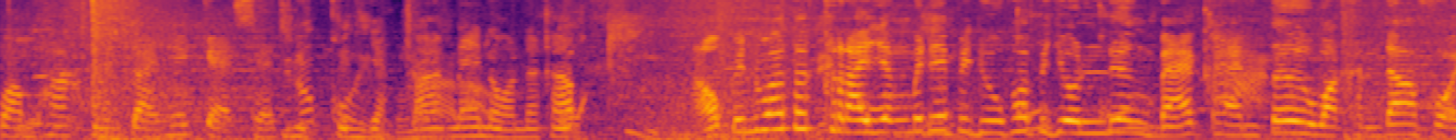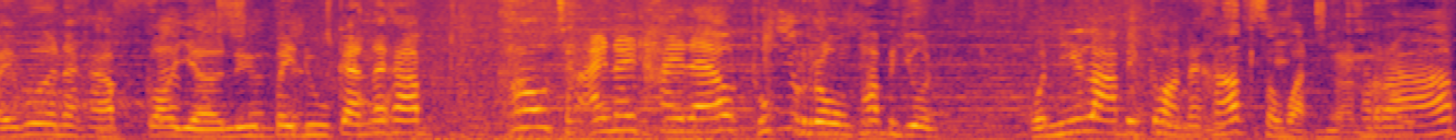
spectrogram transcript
ความภาคภูมิใจให้แก่แชดวิดเป็นอย่างมากแน่นอนนะครับ เอาเป็นว่าถ้าใครยังไม่ได้ไปดูภาพยนตร์เรื่อง Black Panther Wakanda Forever นะครับก็อย่าลืมไปดูกันนะครับ เข้าฉายในไทยแล้วทุกโรงภาพยนตร์ วันนี้ลาไปก่อนนะครับ สวัสดีครับ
